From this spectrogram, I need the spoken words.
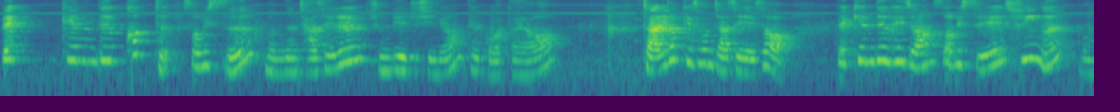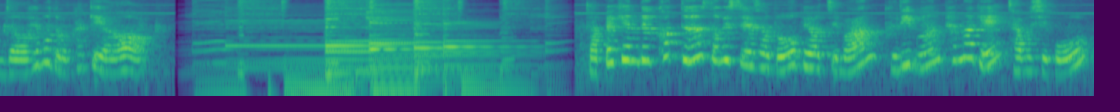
백핸드 커트 서비스 넣는 자세를 준비해 주시면 될 것 같아요. 자, 이렇게 선 자세에서 백핸드 회전 서비스의 스윙을 먼저 해보도록 할게요. 자, 백핸드 커트 서비스에서도 배웠지만 그립은 편하게 잡으시고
